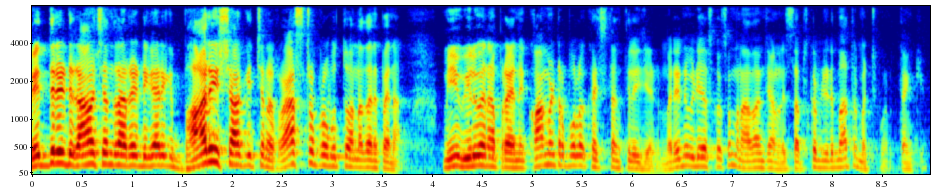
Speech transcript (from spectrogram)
పెద్దిరెడ్డి రామచంద్రారెడ్డి గారికి భారీ షాక్ ఇచ్చిన రాష్ట్ర ప్రభుత్వం అన్నదానిపైన మీ విలువైన అభిప్రాయాన్ని కామెంట్ రూపంలో ఖచ్చితంగా తెలియజేయండి. మరిన్ని వీడియోస్ కోసం మన ఆదాయం ఛానల్ సబ్స్క్రైబ్ చేయడం మాత్రం మర్చిపోండి థ్యాంక్ యూ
